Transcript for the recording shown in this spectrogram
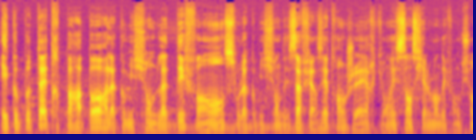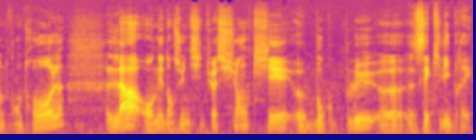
et que peut-être par rapport à la commission de la défense ou la commission des affaires étrangères, qui ont essentiellement des fonctions de contrôle, Là, on est dans une situation qui est euh, beaucoup plus euh, équilibrée.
